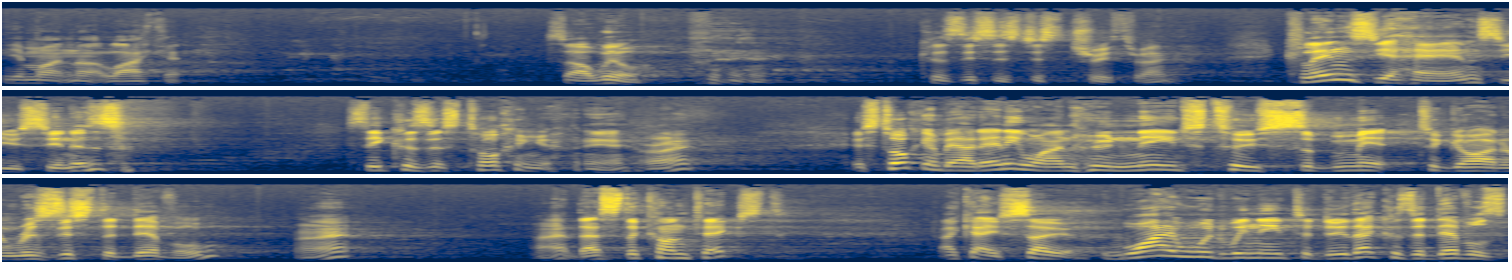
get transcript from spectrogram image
you might not like it. So I will, because this is just truth, right? Cleanse your hands, you sinners. See, because it's talking, yeah, right? It's talking about anyone who needs to submit to God and resist the devil, right? right? That's the context. Okay, so why would we need to do that? Because the devil's,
